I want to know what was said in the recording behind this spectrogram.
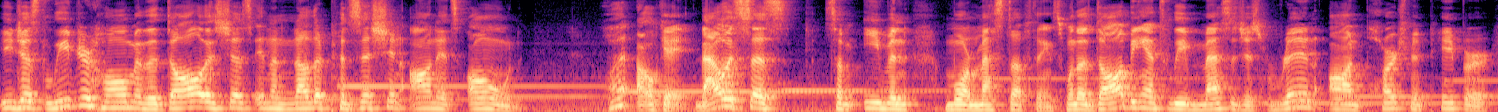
You just leave your home and the doll is just in another position on its own. What? Okay, now it says some even more messed up things. When the doll began to leave messages written on parchment paper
